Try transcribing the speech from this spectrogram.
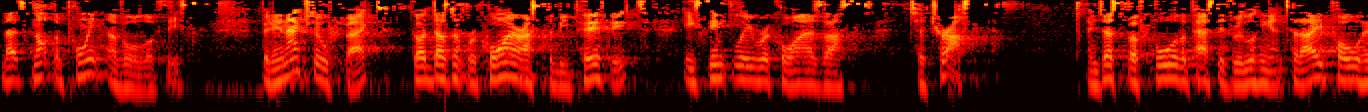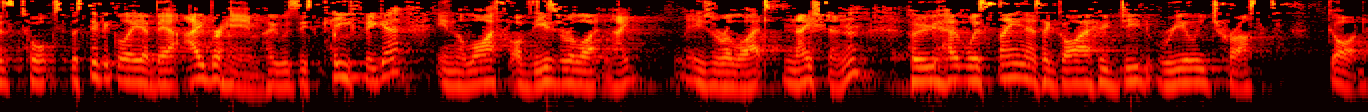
That's not the point of all of this. But in actual fact, God doesn't require us to be perfect, He simply requires us to trust. And just before the passage we're looking at today, Paul has talked specifically about Abraham, who was this key figure in the life of the Israelite, na- Israelite nation, who was seen as a guy who did really trust God.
